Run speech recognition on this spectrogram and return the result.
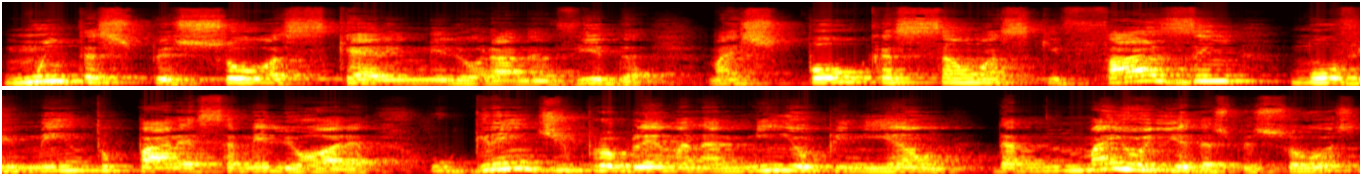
muitas pessoas querem melhorar na vida, mas poucas são as que fazem movimento para essa melhora. O grande problema, na minha opinião, da maioria das pessoas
